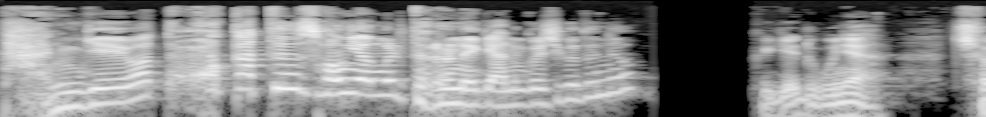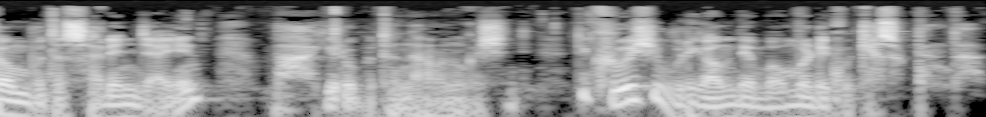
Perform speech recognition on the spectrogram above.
단계와 똑같은 성향을 드러내게 하는 것이거든요. 그게 누구냐? 처음부터 살인자인 마귀로부터 나오는 것인데 그것이 우리 가운데 머물리고 계속된다.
